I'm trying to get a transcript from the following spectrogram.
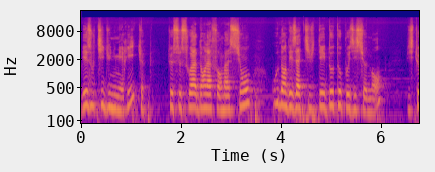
les outils du numérique, que ce soit dans la formation ou dans des activités d'autopositionnement, puisque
